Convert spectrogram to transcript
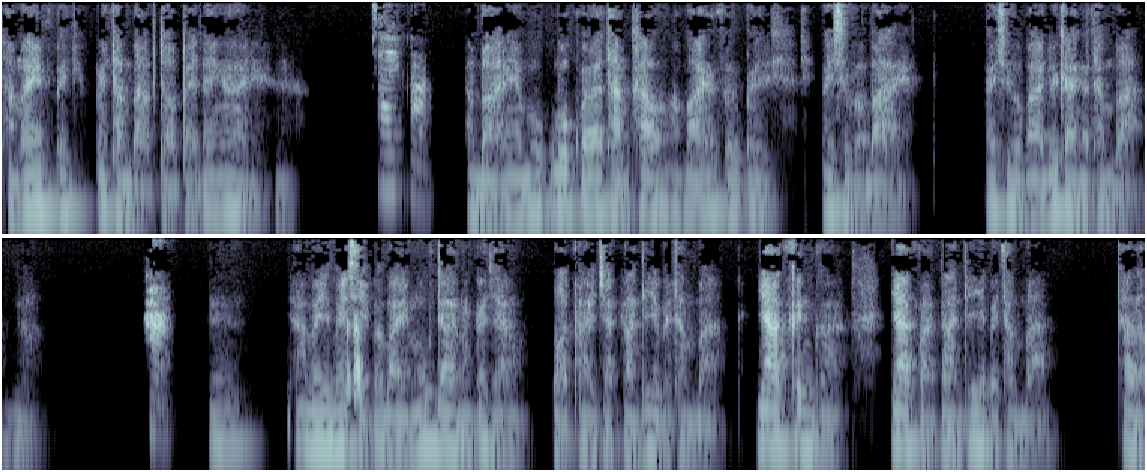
ทำให้ไปไปทำบาปต่อไปได้ง่ายใช่ค่ะ อบายมุกมุกแปลว่าทางเข้า อบายก็คือไปไปสู่อบาย ไปสู่อบายด้วยการกระทำบาป ค่ะถ้าไม่ไม่เสพอบายมุกได้มันก็จะปลอดภัยจากการที่จะไปทำบาปยากขึ้นก็ยากกว่าการที่จะไปทำบาปถ้าเรา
